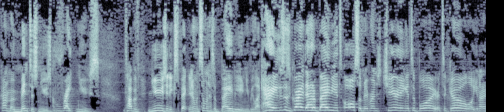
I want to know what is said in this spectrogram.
kind of momentous news, great news. The type of news you'd expect, you know, when someone has a baby and you'd be like, hey, this is great, they had a baby, it's awesome, everyone's cheering, it's a boy or it's a girl, or, you know,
